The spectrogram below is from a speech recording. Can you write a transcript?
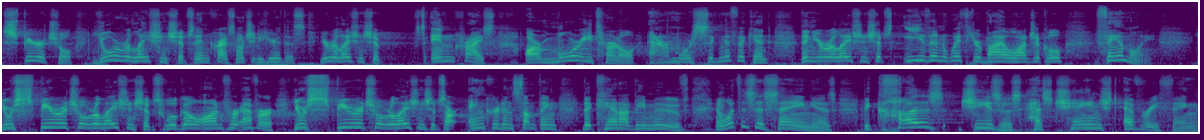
spiritual. Your relationships in Christ, I want you to hear this. Your relationships in Christ are more eternal and are more significant than your relationships, even with your biological family. Your spiritual relationships will go on forever. Your spiritual relationships are anchored in something that cannot be moved. And what this is saying is because Jesus has changed everything,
